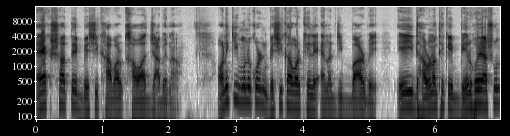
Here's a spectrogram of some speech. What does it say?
একসাথে বেশি খাবার খাওয়া যাবে না। অনেকেই মনে করেন বেশি খাবার খেলে এনার্জি বাড়বে। এই ধারণা থেকে বের হয়ে আসুন,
